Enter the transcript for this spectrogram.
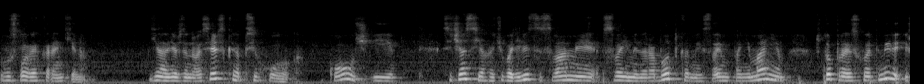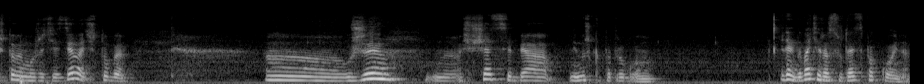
в условиях карантина. Я Надежда Новосельская, психолог, коуч, и сейчас я хочу поделиться с вами своими наработками, своим пониманием, что происходит в мире и что вы можете сделать, чтобы э, уже ощущать себя немножко по-другому. Итак, давайте рассуждать спокойно.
